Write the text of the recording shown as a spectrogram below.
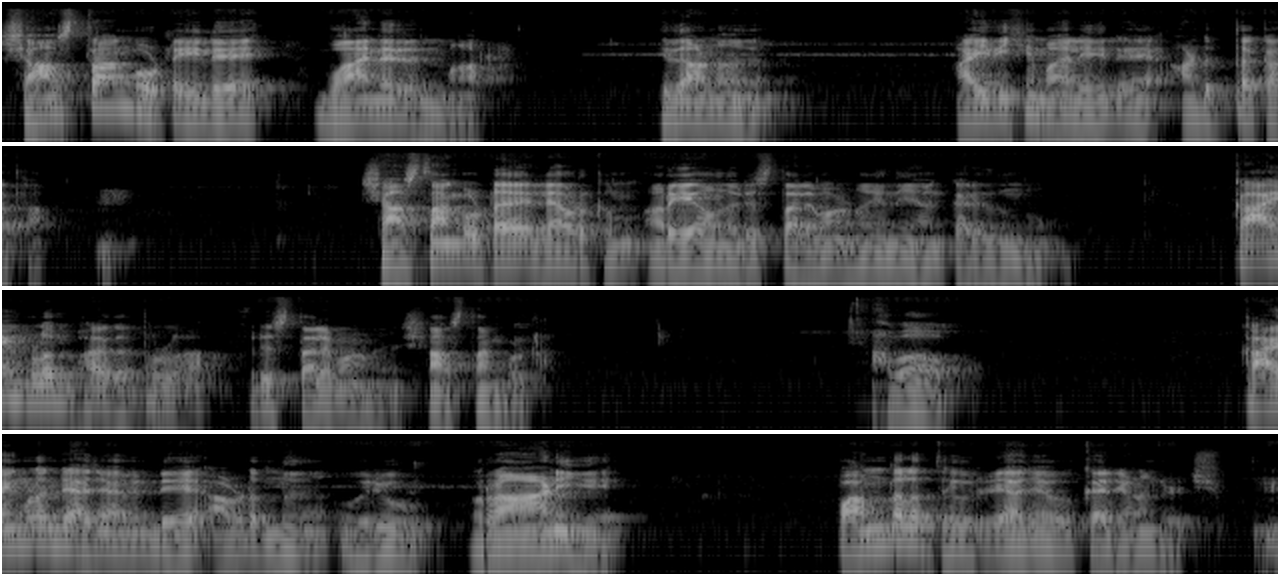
ശാസ്താംകോട്ടയിലെ വാനരന്മാർ. ഇതാണ് ഐതിഹ്യമാലയിലെ അടുത്ത കഥ. ശാസ്താംകോട്ട എല്ലാവർക്കും അറിയാവുന്ന ഒരു സ്ഥലമാണ് എന്ന് ഞാൻ കരുതുന്നു. കായംകുളം ഭാഗത്തുള്ള ഒരു സ്ഥലമാണ് ശാസ്താംകോട്ട. അപ്പോൾ കായംകുളം രാജാവിന്റെ അവിടുന്ന് ഒരു റാണിയെ പന്തളത്തെ ഒരു രാജാവ് കല്യാണം കഴിച്ചു.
